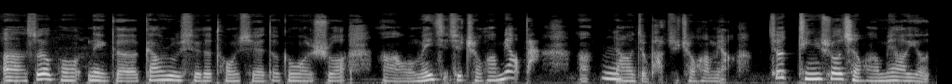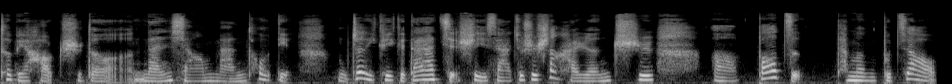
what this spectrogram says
呃，所有朋友那个刚入学的同学都跟我说啊、我们一起去城隍庙吧，啊、嗯然后就跑去城隍庙。就听说城隍庙有特别好吃的南翔馒头店，嗯，这里可以给大家解释一下，就是上海人吃啊、包子，他们不叫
